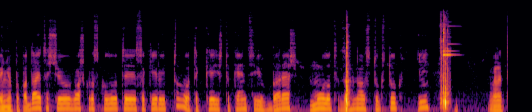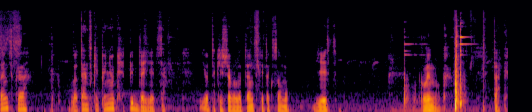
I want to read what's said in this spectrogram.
пеньок попадається, що важко розколоти сокирою, то такий штукенцію береш, молот, загнав, стук-стук і велетенська, велетенський пеньок піддається. І отакий ще велетенський так само є клинок. Так,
